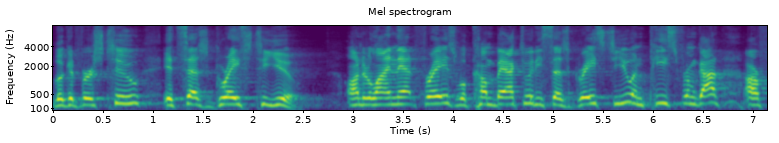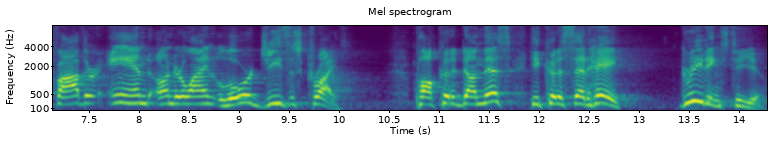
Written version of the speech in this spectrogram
Look at verse 2. It says, grace to you. Underline that phrase. We'll come back to it. He says, Grace to you and peace from God, our Father, and underline Lord Jesus Christ. Paul could have done this. He could have said, Hey, greetings to you.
